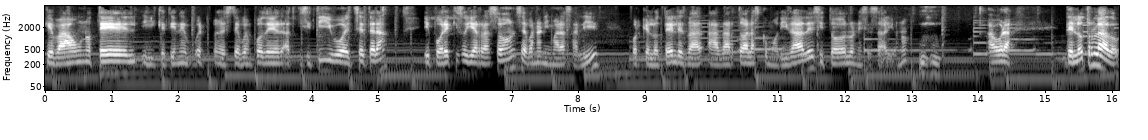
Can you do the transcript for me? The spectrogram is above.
que va a un hotel y que tiene buen, este, buen poder adquisitivo, etcétera, y por X o Y razón se van a animar a salir porque el hotel les va a dar todas las comodidades y todo lo necesario, ¿no? Uh -huh. Ahora, del otro lado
